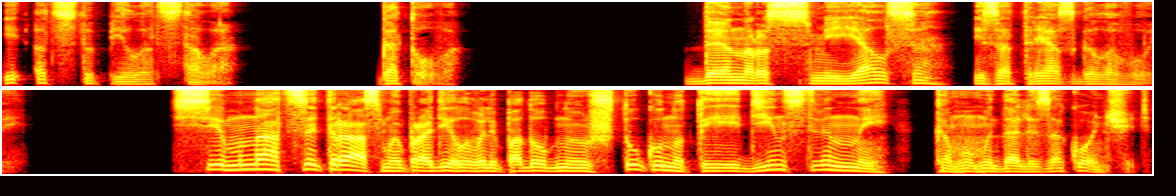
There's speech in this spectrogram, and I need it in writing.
и отступил от стола. Готово. Дэн рассмеялся и затряс головой. «Семнадцать раз мы проделывали подобную штуку, но ты единственный, кому мы дали закончить.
